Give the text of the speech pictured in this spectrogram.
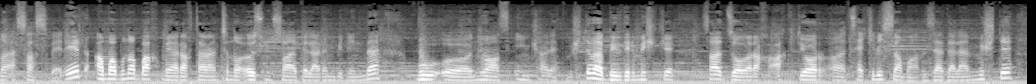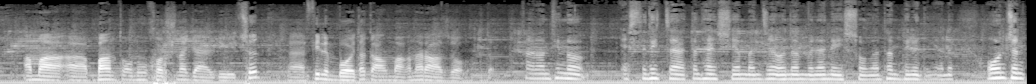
ona əsas verir. Amma buna baxmayaraq Tarantino öz müsahibələrinin birində bu ə, nüansı inkar etmişdi və bildirmiş ki, sadəcə olaraq aktyor ə, çəkiliş zamanı zədələnmişdi, amma ə, bant onun xoşuna gəldiyi üçün ə, film boyda qalmağına razı olubdu. Tarantino estetik cəhətdən hər şeyə məncə önəm verən rejissorlardan biridir. Yəni onun üçün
